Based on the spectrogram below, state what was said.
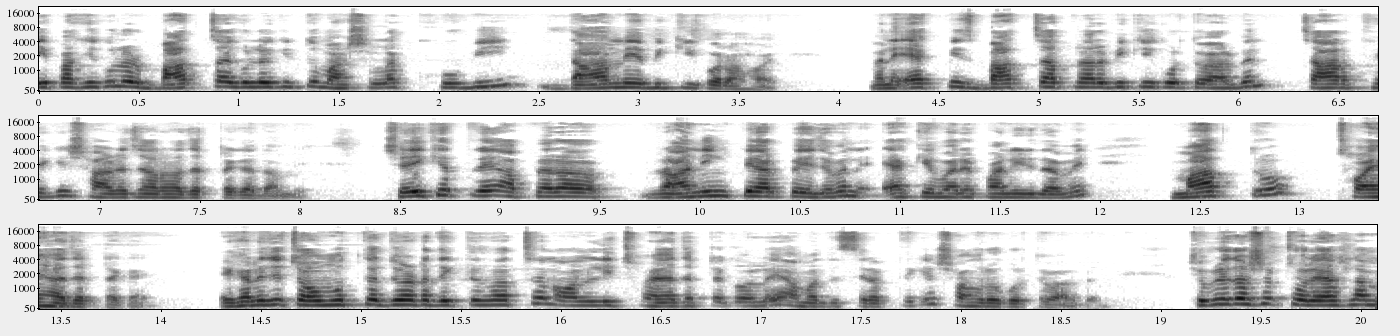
এই পাখিগুলোর বাচ্চাগুলো কিন্তু মার্শাল্লাহ খুবই দামে বিক্রি করা হয়। মানে এক পিস বাচ্চা আপনারা বিক্রি করতে পারবেন চার থেকে সাড়ে চার হাজার টাকা দামে। সেই ক্ষেত্রে আপনারা রানিং পেয়ার পেয়ে যাবেন একেবারে পানির দামে মাত্র ছয় হাজার টাকায়। এখানে যে চমৎকার জোড়াটা দেখতে পাচ্ছেন অনলি ছয় হাজার টাকা হলে আমাদের সিরাপ থেকে সংগ্রহ করতে পারবেন। সুপ্রিয় দর্শক, চলে আসলাম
